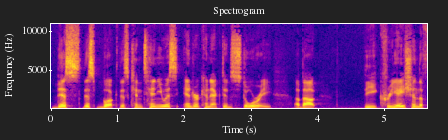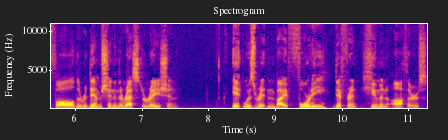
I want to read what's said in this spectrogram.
this, this book, this continuous interconnected story about the creation, the fall, the redemption, and the restoration, it was written by 40 different human authors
